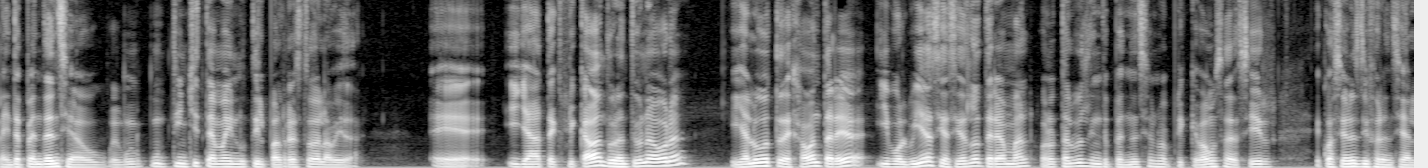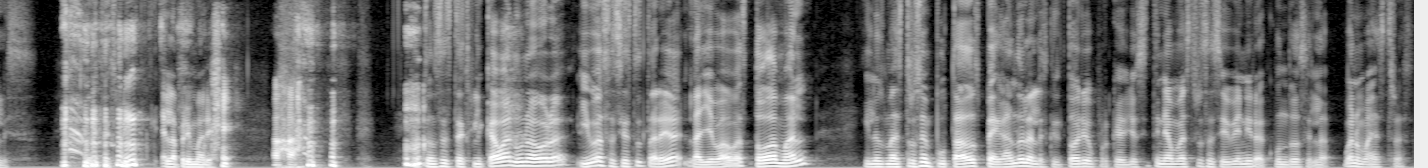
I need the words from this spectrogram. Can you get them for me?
la independencia un, un tema inútil para el resto de la vida. Eh, y ya te explicaban durante una hora y ya luego te dejaban tarea y volvías y hacías la tarea mal. Bueno, tal vez la independencia no aplique. Vamos a decir ecuaciones diferenciales. en la primaria. Ajá. Entonces te explicaban una hora, ibas, hacías tu tarea, la llevabas toda mal y los maestros emputados pegándole al escritorio, porque yo sí tenía maestros así bien iracundos, en la... bueno, maestras,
